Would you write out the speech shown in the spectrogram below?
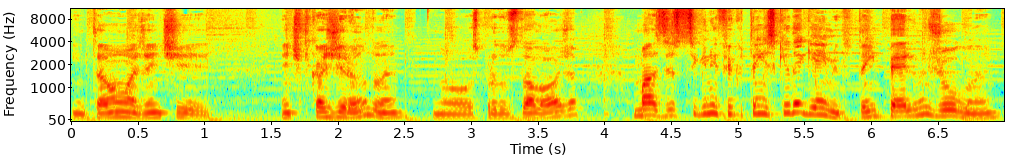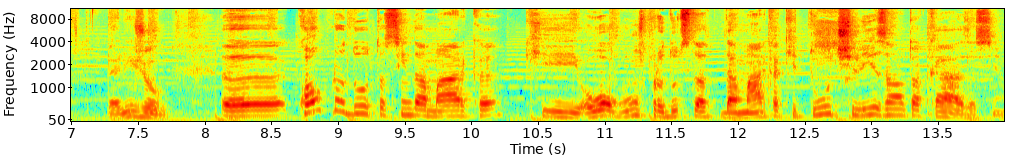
Então a gente a gente fica girando, né? Nos produtos da loja. Mas isso significa que tem skin the game, tu tem pele no jogo, né? Pele em jogo. Uh, qual produto assim da marca que ou alguns produtos da, da marca que tu utiliza na tua casa assim?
